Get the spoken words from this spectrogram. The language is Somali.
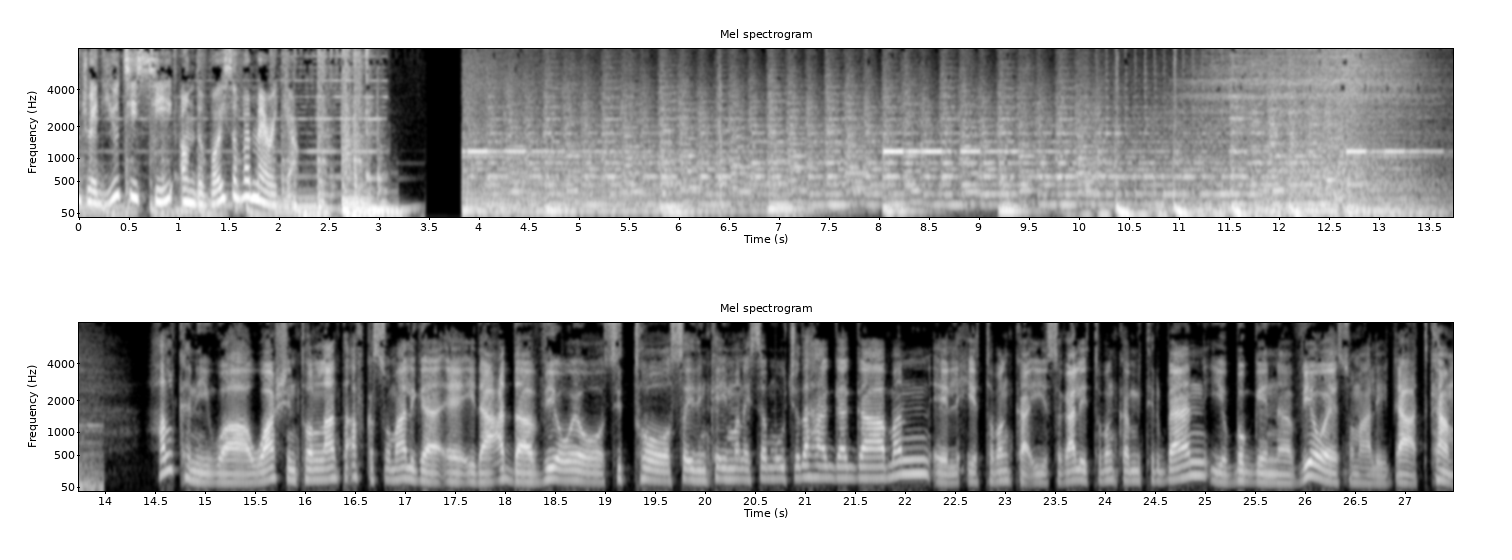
100 UTC on the Voice of America. halkani waa washington laanta afka soomaaliga ee idaacadda v o a oo si toosa idinka imanaysa mawjadaha gaagaaban ee lix iyo tobanka iyo sagaal iyo tobanka mitirban iyo boggeena v o a somaly com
